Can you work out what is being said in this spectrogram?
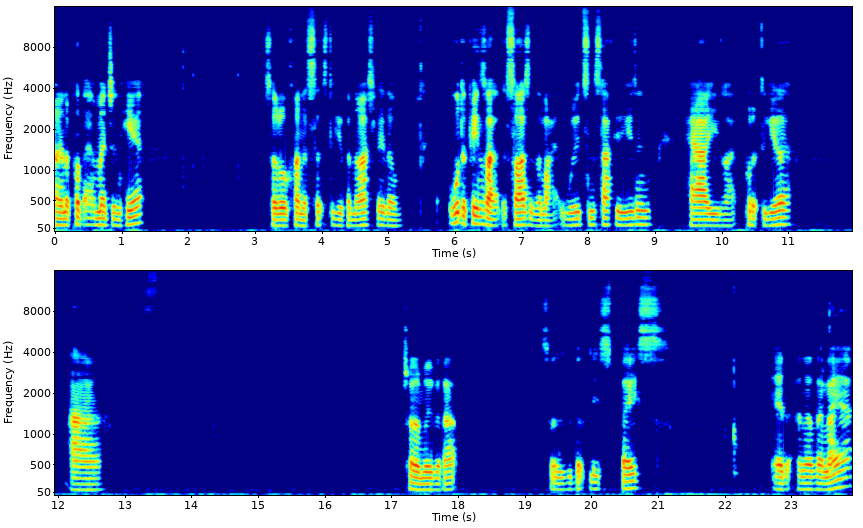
I'm going to put that image in here so it all kind of sits together nicely. The all depends like the size of the like words and stuff you're using, how you like put it together. Uh, trying to move it up so there's a bit less space. Add another layer.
